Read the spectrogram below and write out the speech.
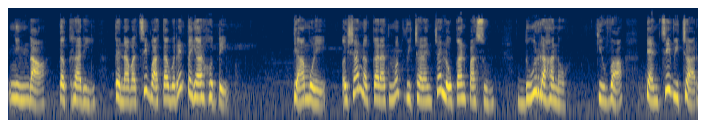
निंदा तक्रारी तणावाचे वातावरण तयार होते. त्यामुळे अशा नकारात्मक विचारांच्या लोकांपासून दूर राहणं किंवा त्यांचे विचार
